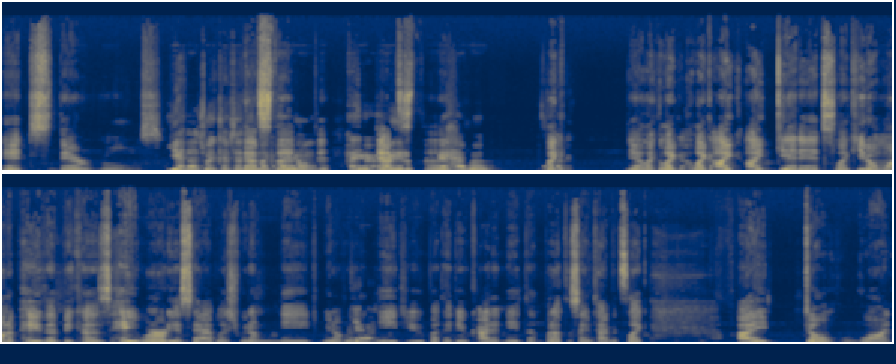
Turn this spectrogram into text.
it's their rules. Yeah, that's what it comes out to. I'm like, the, I don't, the, I, I really don't the, have a like. A, yeah like like like i i get it like you don't want to pay the because hey we're already established we don't need we don't really Yeah. need you but they do kind of need them but at the same time it's like i don't want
